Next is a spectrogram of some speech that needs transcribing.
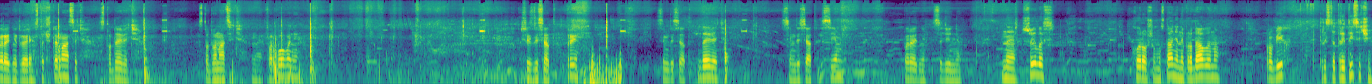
Передні двері 114, 109, 112 не фарбовані. 63, 79, 77. Переднє сидіння не шилось. В хорошому стані, не продавлено. Пробіг 303 тисячі.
